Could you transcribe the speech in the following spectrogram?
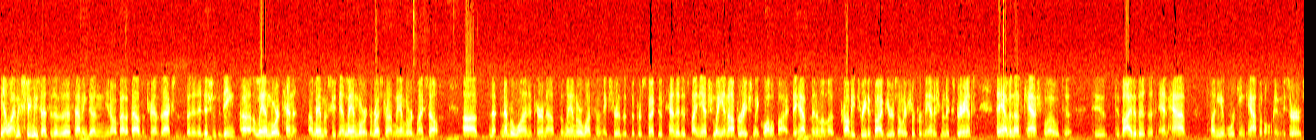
Yeah, well, I'm extremely sensitive to this, having done you know about a thousand transactions. But in addition to being uh, a landlord tenant, a landlord, excuse me, a landlord, a restaurant landlord myself. Uh, n- number one, and paramount, the landlord wants to make sure that the prospective tenant is financially and operationally qualified. They have minimum of probably three to five years ownership or management experience. They have enough cash flow to to to buy the business and have plenty of working capital in reserves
